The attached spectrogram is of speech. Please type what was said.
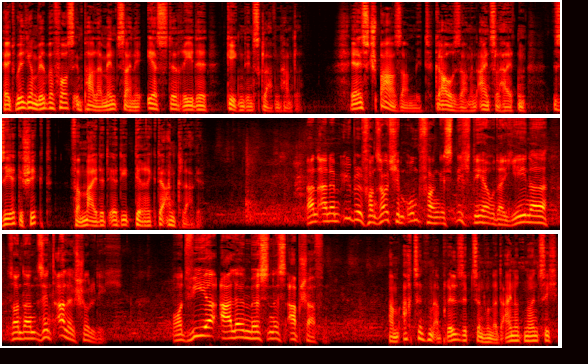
hält William Wilberforce im Parlament seine erste Rede gegen den Sklavenhandel. Er ist sparsam mit grausamen Einzelheiten, sehr geschickt vermeidet er die direkte Anklage. An einem Übel von solchem Umfang ist nicht der oder jener, sondern sind alle schuldig. Und wir alle müssen es abschaffen. Am 18. April 1791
